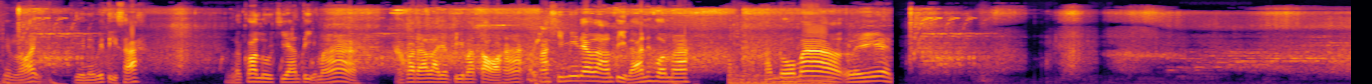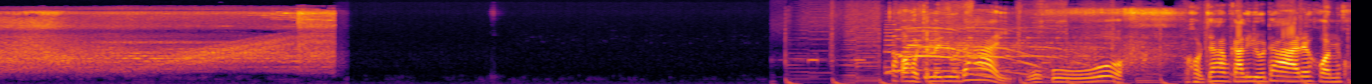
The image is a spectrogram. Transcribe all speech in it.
เรียบร้อย อยู่ในมิติซะ แล้วก็ลูเคียนติมา แล้วก็ดาราจะตีมาต่อฮะอาชิมิได้เวลาอันติแล้วทุกคนมาอันโดมาเลน ถ้าผมจะรีวิวได้โอ้โหผมจะทำการรีวิวได้ด้วยคนโค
